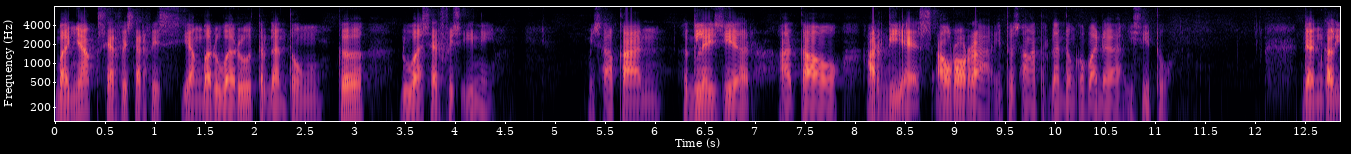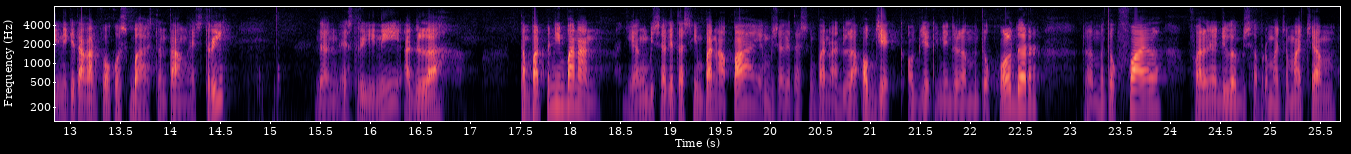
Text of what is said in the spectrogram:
banyak service-service yang baru-baru tergantung ke dua service ini. Misalkan Glacier atau RDS, Aurora, itu sangat tergantung kepada EC2. Dan kali ini kita akan fokus bahas tentang S3. Dan S3 ini adalah tempat penyimpanan. Yang bisa kita simpan apa? Yang bisa kita simpan adalah objek. Objek ini dalam bentuk folder, dalam bentuk file. Filenya juga bisa bermacam-macam.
